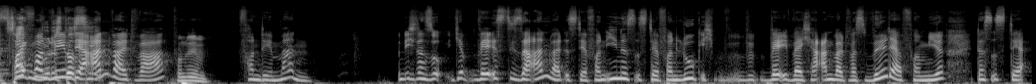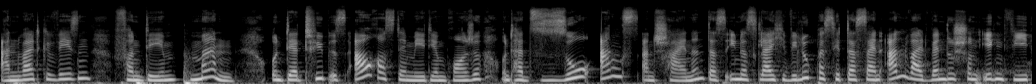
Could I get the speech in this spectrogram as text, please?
wisst ihr, zeigen von würdest, wem dass der sie, Anwalt war? Von wem? Von dem Mann. Und ich dann so, ja, wer ist dieser Anwalt? Ist der von Ines? Ist der von Luke? Ich, welcher Anwalt? Was will der von mir? Das ist der Anwalt gewesen von dem Mann. Und der Typ ist auch aus der Medienbranche und hat so Angst anscheinend, dass ihm das gleiche wie Luke passiert, dass sein Anwalt, wenn du schon irgendwie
